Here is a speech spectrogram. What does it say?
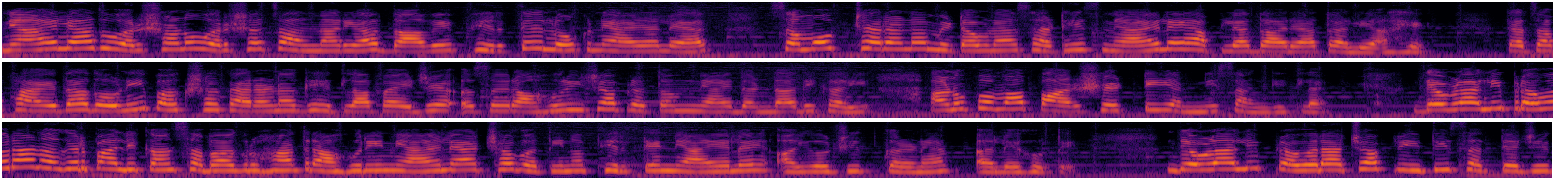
न्यायालयात वर्षानुवर्ष चालणाऱ्या दावे फिरते लोक न्यायालयात समोपचारानं मिटवण्यासाठीच न्यायालय आपल्या दारात आले आहे. त्याचा फायदा दोन्ही पक्षकारानं घेतला पाहिजे असं राहुरीच्या प्रथम न्यायदंडाधिकारी अनुपमा पारशेट्टी यांनी सांगितलंय. देवळाली प्रवरा नगरपालिका सभागृहात राहुरी न्यायालयाच्या वतीनं फिरते न्यायालय आयोजित करण्यात आले होते. देवळाली प्रवराच्या प्रीती सत्यजित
